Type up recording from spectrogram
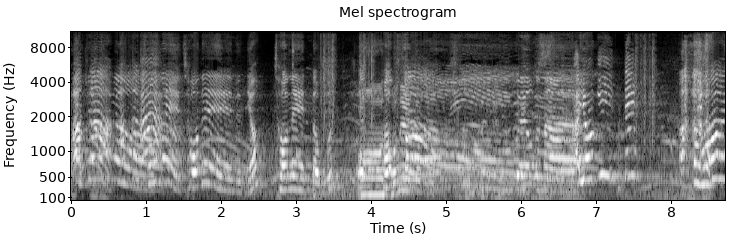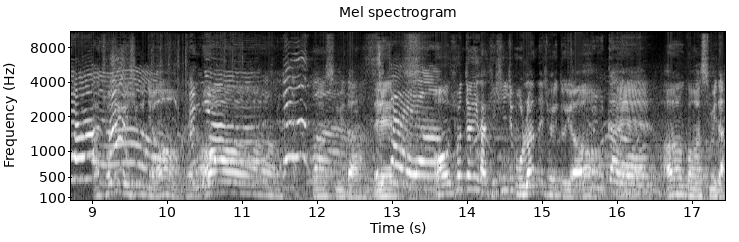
아까 아까 전에 전에는요? 전에 했던 분? 어, 전에 없어요. 그랬구나. 아, 여기 있대? 있어요. 아, 저기 계시군요. 네. 와, 고맙습니다. 네. 축하해요. 어, 현장에 다 계신지 몰랐네, 저희도요. 그러니까요. 네. 어, 고맙습니다.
